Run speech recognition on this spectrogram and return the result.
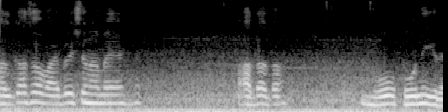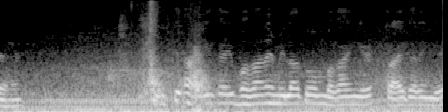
हल्का सा वाइब्रेशन हमें आता था। वो हो नहीं रहे हैं। देखिए आगे कहीं भगाने मिला तो हम भगाएँगे ट्राई करेंगे।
